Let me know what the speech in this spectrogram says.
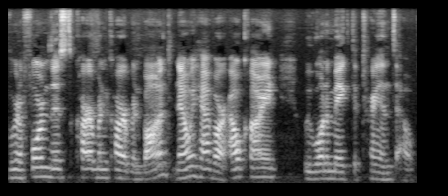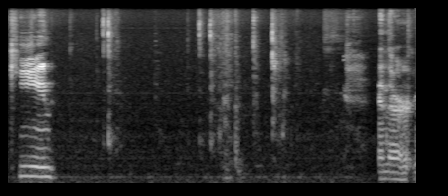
we're going to form this carbon-carbon bond. Now we have our alkyne. We want to make the transalkene. And there,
